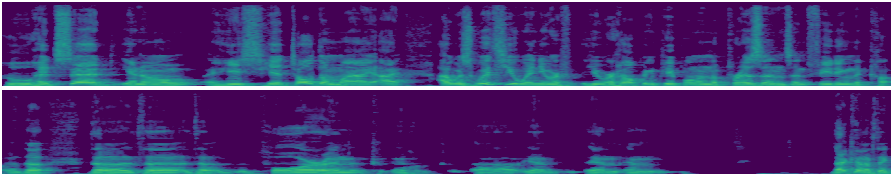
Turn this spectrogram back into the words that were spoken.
who had said, you know, he, he had told them, I, I, I was with you when you were you were helping people in the prisons and feeding the the the the, the poor and uh, and and that kind of thing.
